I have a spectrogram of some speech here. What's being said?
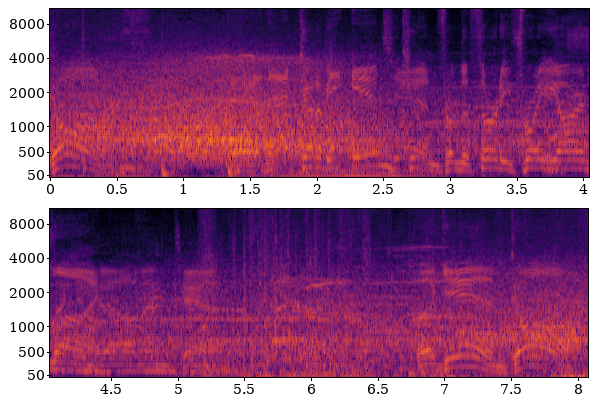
gone. And that's going to be in from the 33-yard line. Down and 10. Again, Goff.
